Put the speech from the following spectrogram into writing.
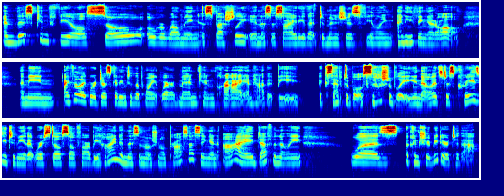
And this can feel so overwhelming, especially in a society that diminishes feeling anything at all. I mean, I feel like we're just getting to the point where men can cry and have it be acceptable sociably. You know, it's just crazy to me that we're still so far behind in this emotional processing. And I definitely was a contributor to that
